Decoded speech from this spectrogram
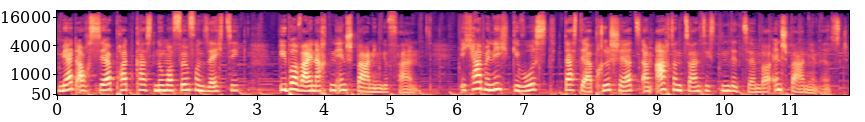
Mir hat auch sehr Podcast Nummer 65 über Weihnachten in Spanien gefallen. Ich habe nicht gewusst, dass der Aprilscherz am 28. Dezember in Spanien ist.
